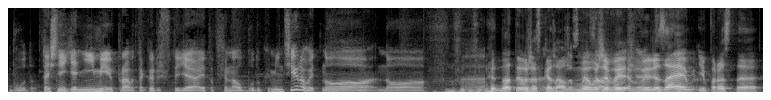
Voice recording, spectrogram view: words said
буду. Точнее, я не имею права так говорить, что я этот финал буду комментировать, но... Но, но ты уже сказал. Мы уже вырезаем и просто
